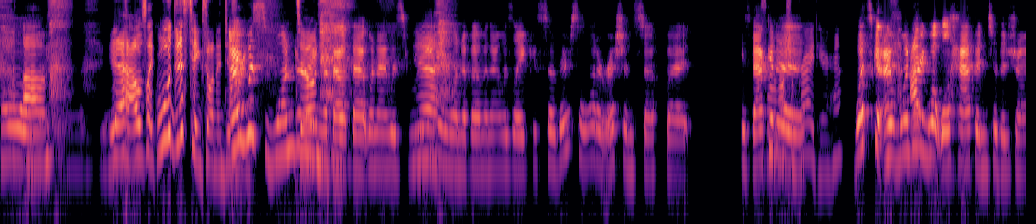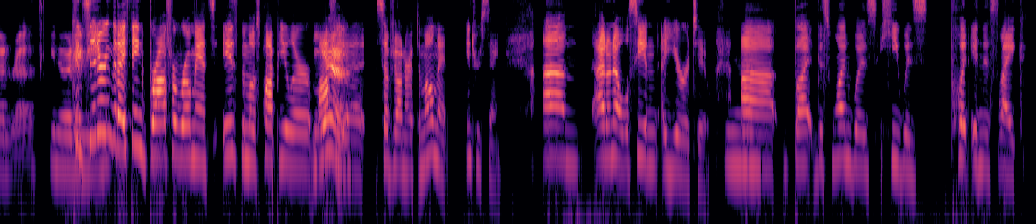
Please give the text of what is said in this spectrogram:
oh um, God, Yeah, I was like, "Whoa, this takes on a different." I was wondering Don't- about that when I was Yeah. reading one of them, and I was like, "So there's a lot of Russian stuff, but is that gonna? pride here, huh? What's gonna? I'm wondering what will happen to the genre. You know what Considering I mean? that I think Bratva romance is the most popular Yeah. mafia subgenre at the moment. Interesting. Um, I don't know. We'll see in a year or two. Mm. Uh, but this one was he was put in this like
